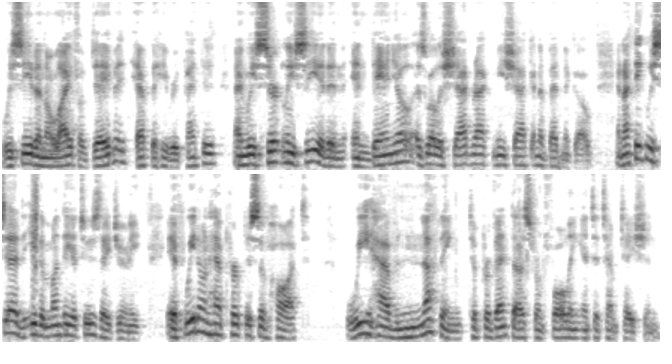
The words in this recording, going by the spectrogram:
we see it in the life of David after he repented, and we certainly see it in, in Daniel as well as Shadrach, Meshach, and Abednego. And I think we said either Monday or Tuesday, Junie, if we don't have purpose of heart, we have nothing to prevent us from falling into temptation.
